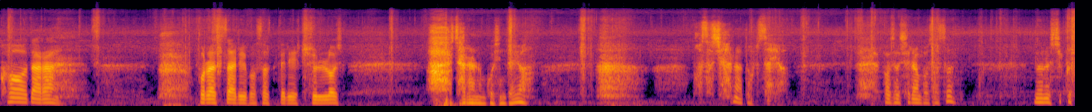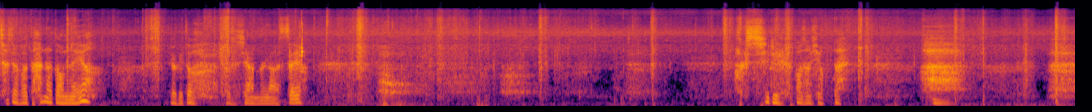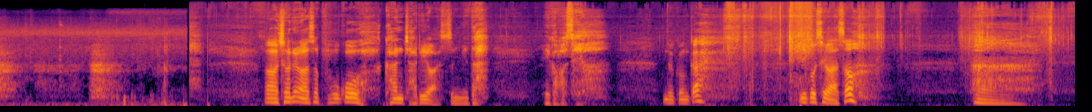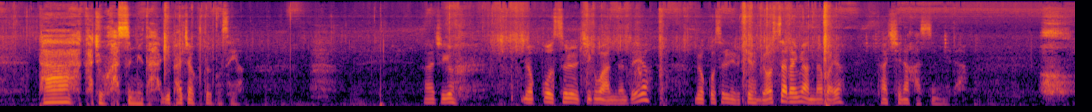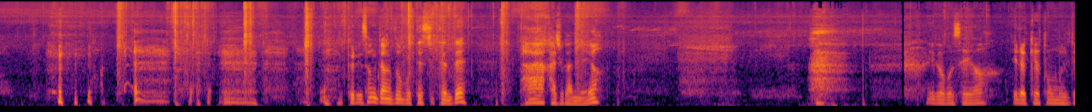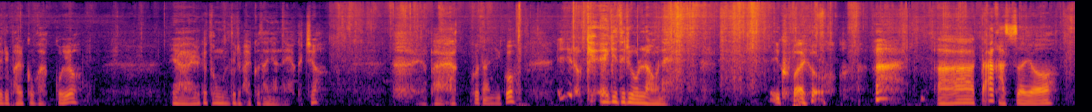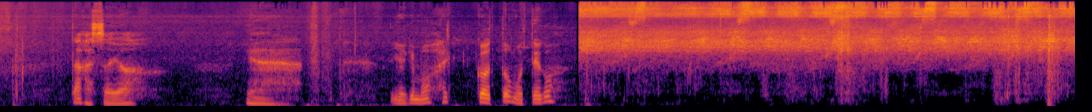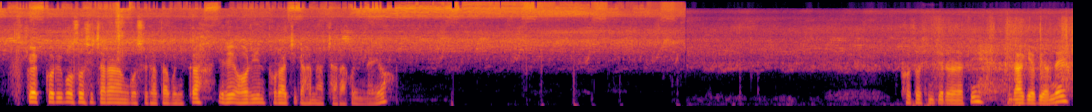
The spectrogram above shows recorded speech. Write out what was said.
커다란 보라쌀이 버섯들이 줄로 하, 자라는 곳인데요. 하나도 없어요. 버섯이란 버섯은 눈을 씻고 찾아봐도 하나도 없네요. 여기도 버섯이 안 올라왔어요. 확실히 버섯이 없다. 하. 아, 전에 와서 보고 간 자리에 왔습니다. 이거 보세요. 누군가 이곳에 와서 아, 다 가지고 갔습니다. 이 발자국들 보세요. 아, 지금 몇 곳을 지금 왔는데요. 몇 곳을 이렇게 몇 사람이 왔나 봐요. 다 지나갔습니다. 그리 성장도 못했을 텐데 다 가져갔네요. 이거 보세요. 이렇게 동물들이 밟고 갔고요. 야, 이렇게 동물들이 밟고 다녔네요. 그쵸? 하, 밟고 다니고, 이렇게 애기들이 올라오네. 이거 봐요. 아, 따갔어요. 따갔어요. 야. 여기 뭐 할 것도 못 되고 꾀꼬리 버섯이 자라는 곳을 가다 보니까 이래 어린 도라지가 하나 자라고 있네요. 버섯인 줄 알았더니 낙엽이었네요.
